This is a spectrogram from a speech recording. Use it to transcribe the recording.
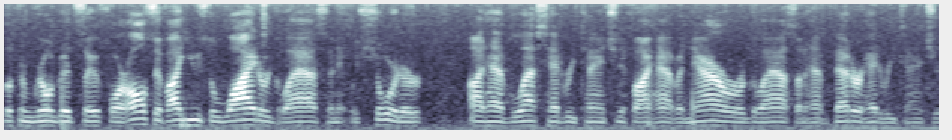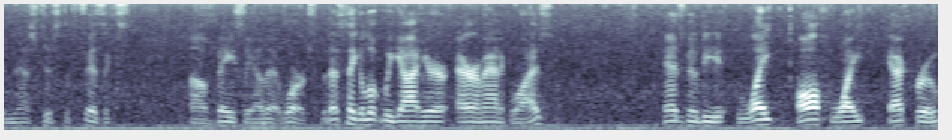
looking real good so far. Also, if I used a wider glass and it was shorter, I'd have less head retention. If I have a narrower glass, I'd have better head retention. That's just the physics of basically how that works. But let's take a look we got here aromatic wise. Head's going to be light, off-white ecru.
